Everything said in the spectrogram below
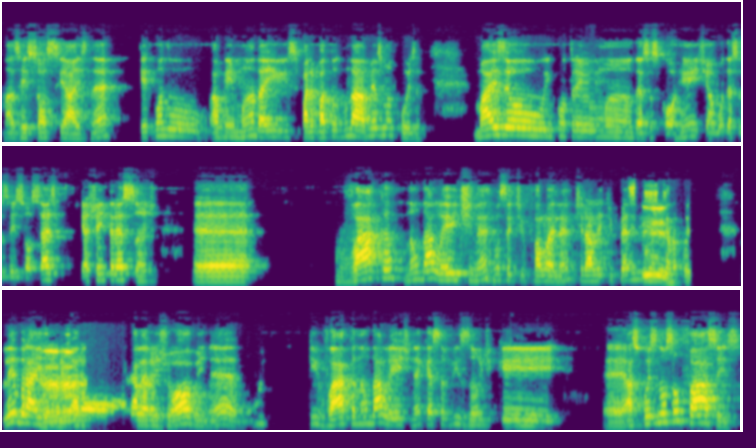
nas redes sociais, né? Porque quando alguém manda, aí espalha para todo mundo a mesma coisa. Mas eu encontrei uma dessas correntes, em alguma dessas redes sociais, e achei interessante. É, vaca não dá leite, né? Você te falou aí, né? Tirar leite de pedra e aquela coisa. Lembra aí uhum. para a galera jovem, né? Que vaca não dá leite, né? Que essa visão de que é, as coisas não são fáceis,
